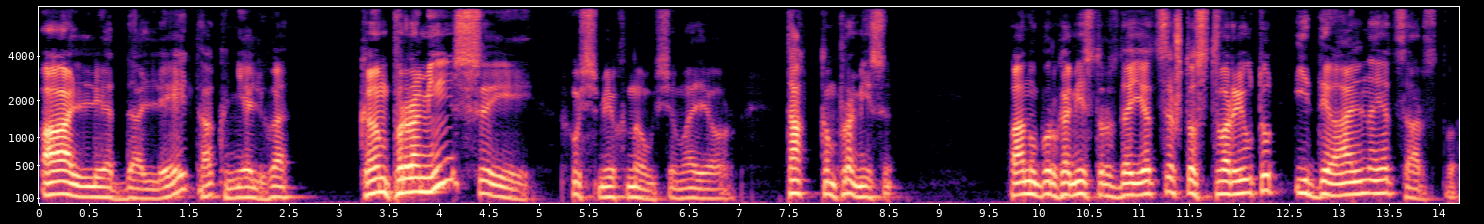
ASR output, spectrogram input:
Але далей так нельга. Кампрамісы! Усміхнуўся майор. Так кампрамісы пану бургамістру здаецца што стварыў тут ідэальнае царство.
